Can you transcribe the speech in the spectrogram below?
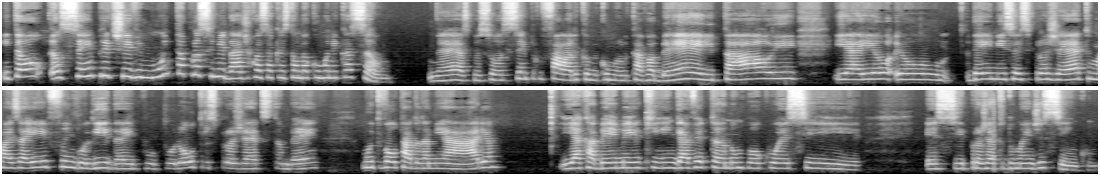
Então, eu sempre tive muita proximidade com essa questão da comunicação, né? As pessoas sempre falaram que eu me comunicava bem e tal, e, e aí eu, eu dei início a esse projeto, mas aí fui engolida aí por, por outros projetos também, muito voltado da minha área, e acabei meio que engavetando um pouco esse, esse projeto do Mãe de Cinco.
